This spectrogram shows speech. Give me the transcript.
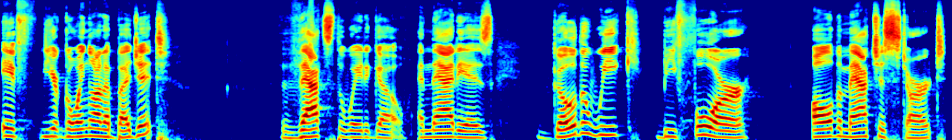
if you're going on a budget, that's the way to go. And that is go the week before all the matches start.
